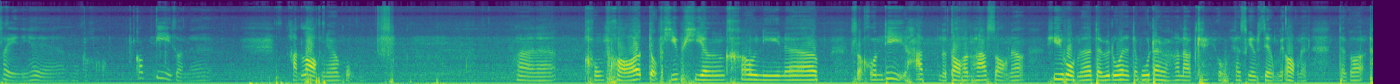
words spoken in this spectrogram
ใส่อย่างนี้ให้เลยนะขอก๊อปปี้ก่อนนะ ขัดหลอกเนี่ยครับผม อ่านะผมขอจบคลิปเพียงเข้านี้นะครับสำหรับคนที่ทัดหรือต่อพันพาร์ทสองนะที่ผมนะ แต่ไม่รู้ว่าจะพูดได้หรือขนาดแค่ผมแค่เกมเสียงไม่ออกนะ แต่ก็ท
